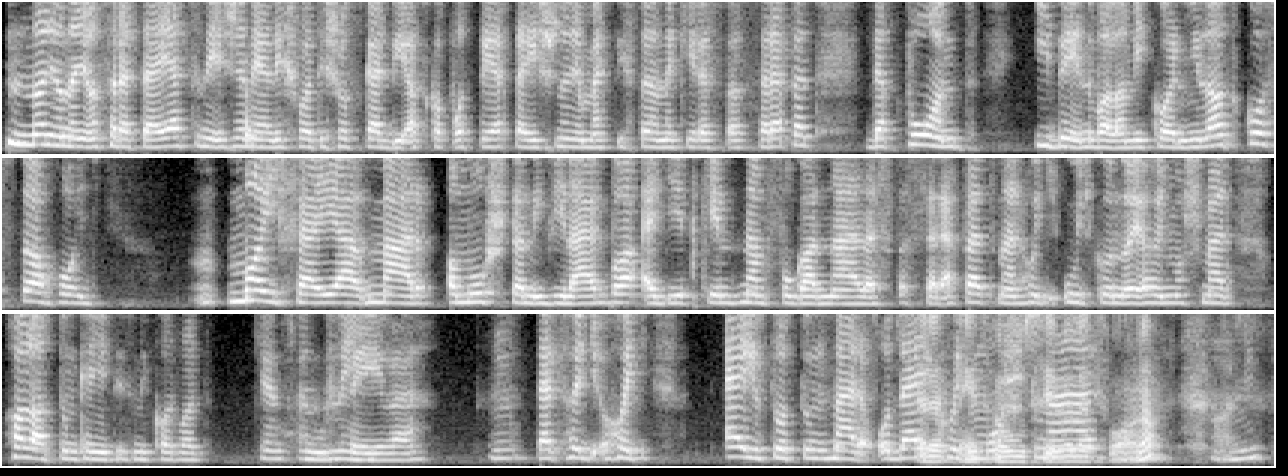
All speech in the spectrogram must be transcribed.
nagyon-nagyon szerette eljátszani, és zseniális volt, és Oscar díjat kapott érte, és nagyon megtisztelőnek érezte a szerepet, de pont idén valamikor nyilatkozta, hogy mai fejjel már a mostani világba egyébként nem fogadná el ezt a szerepet, mert hogy úgy gondolja, hogy most már haladtunk ennyit, ez mikor volt 20 94. éve. Ja. Tehát, hogy, hogy eljutottunk már odáig, Szeretnéd, hogy ha most 20 éve már... lett volna. 30?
